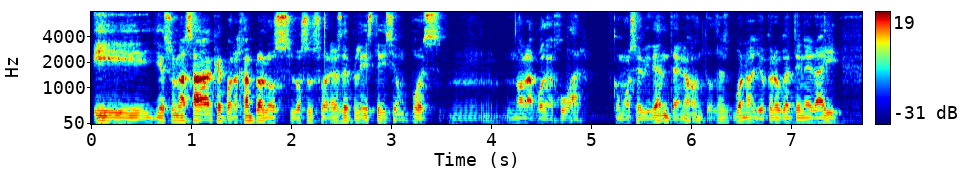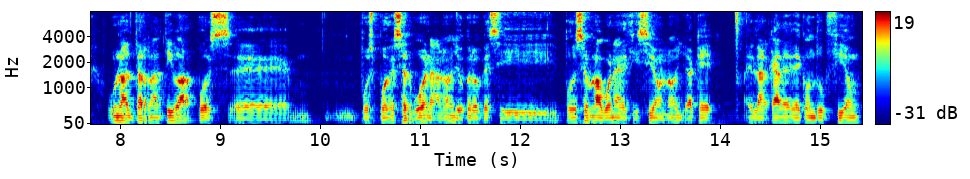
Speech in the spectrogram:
Y, es una saga que, por ejemplo, los, usuarios de PlayStation pues mm, no la pueden jugar, como es evidente, ¿no? Entonces, bueno, yo creo que tener ahí una alternativa, pues, eh, pues puede ser buena, ¿no? Yo creo que sí, puede ser una buena decisión, ¿no? Ya que el arcade de conducción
